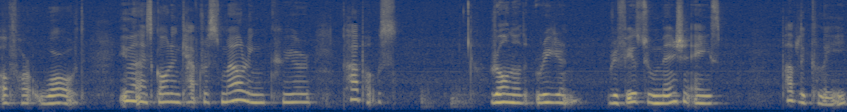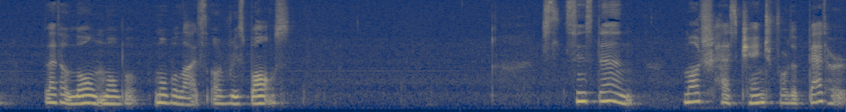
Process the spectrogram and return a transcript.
of her world, even as Goldin captured smiling queer couples. Ronald Reagan refused to mention AIDS publicly, let alone mobil mobilize a response. Since then, much has changed for the better,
